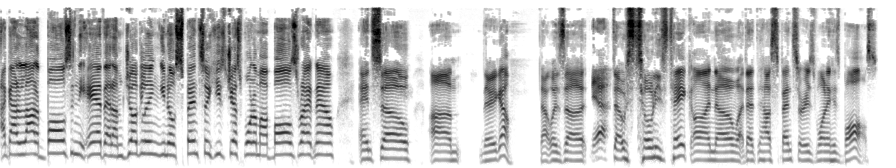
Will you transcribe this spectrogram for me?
I got a lot of balls in the air that I'm juggling. You know, Spencer, he's just one of my balls right now. And so, um, there you go. That was, uh, Yeah. that was Tony's take on, uh, that, how Spencer is one of his balls.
